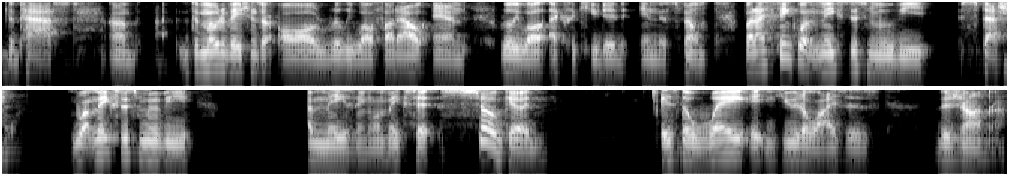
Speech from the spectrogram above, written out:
the past. Um, the motivations are all really well thought out and really well executed in this film. But I think what makes this movie special, what makes this movie amazing, what makes it so good is the way it utilizes the genre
